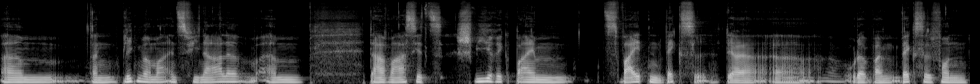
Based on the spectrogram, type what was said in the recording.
Ähm, dann blicken wir mal ins Finale. Ähm, da war es jetzt schwierig beim zweiten Wechsel der äh, oder beim Wechsel von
